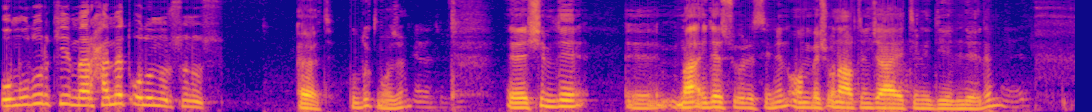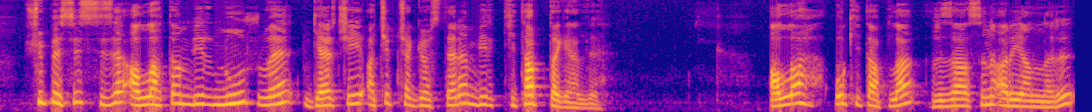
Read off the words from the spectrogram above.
Umulur ki merhamet olunursunuz. Evet. Bulduk mu hocam? Evet hocam. E, şimdi e, Maide suresinin 15-16. ayetini dinleyelim. Şüphesiz size Allah'tan bir nur ve gerçeği açıkça gösteren bir kitap da geldi. Allah o kitapla rızasını arayanları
